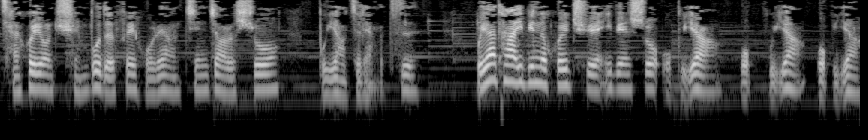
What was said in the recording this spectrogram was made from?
才会用全部的肺活量尖叫地说“不要”这两个字。我要他一边的挥拳，一边说“我不要，我不要，我不要”。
